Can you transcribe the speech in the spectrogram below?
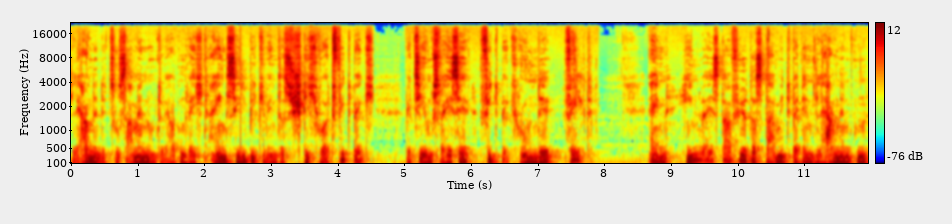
Lernende zusammen und werden recht einsilbig, wenn das Stichwort Feedback bzw. Feedbackrunde fällt. Ein Hinweis dafür, dass damit bei den Lernenden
